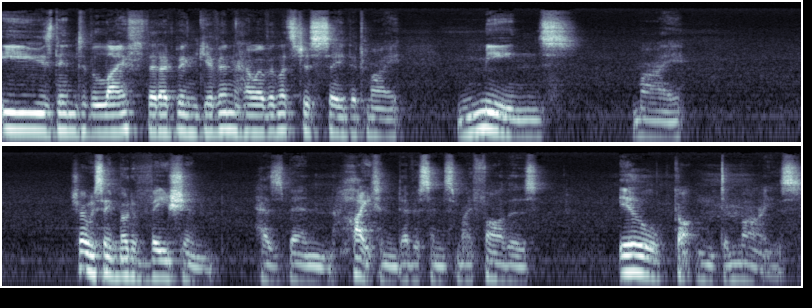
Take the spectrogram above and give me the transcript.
eased into the life that I've been given. However, let's just say that my means, my, shall we say, motivation has been heightened ever since my father's ill gotten demise.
